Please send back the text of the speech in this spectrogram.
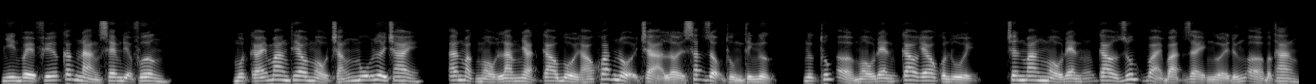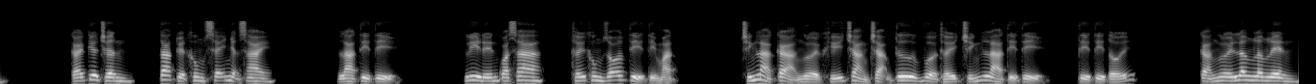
Nhìn về phía các nàng xem địa phương. Một cái mang theo màu trắng mũ lươi chai, ăn mặc màu lam nhạt cao bồi áo khoác nội trả lời sắc rộng thùng thình ngực, ngực thúc ở màu đen cao eo quần đùi, chân mang màu đen cao giúp vải bạt dày người đứng ở bậc thang. Cái kia chân, ta tuyệt không sẽ nhận sai. Là tỷ tỷ. Ly đến quá xa, thấy không rõ tỷ tỷ mặt. Chính là cả người khí chàng chạm tư vừa thấy chính là tỷ tỷ, tỷ tỷ tới. Cả người lâng lâng lên,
